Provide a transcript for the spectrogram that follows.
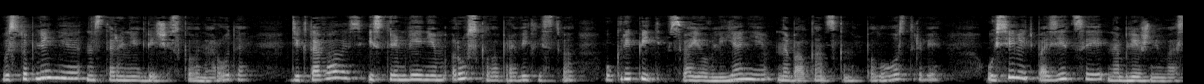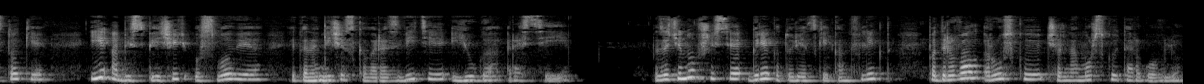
Выступления на стороне греческого народа диктовалось и стремлением русского правительства укрепить свое влияние на Балканском полуострове, усилить позиции на Ближнем Востоке и обеспечить условия экономического развития юга России. Затянувшийся греко-турецкий конфликт подрывал русскую черноморскую торговлю.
